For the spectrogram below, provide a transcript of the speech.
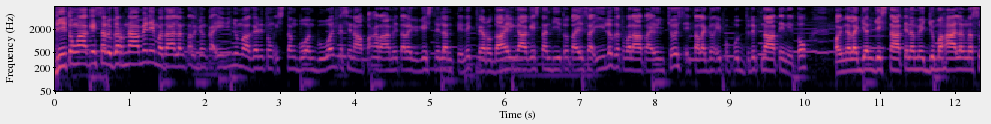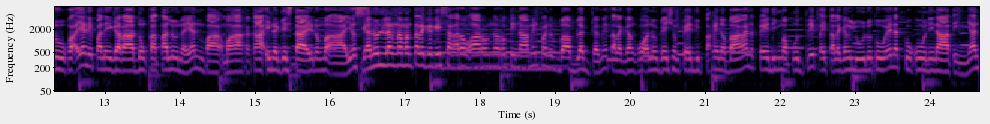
Dito nga guys sa lugar namin ay madalang talagang kainin yung mga ganitong isdang buwan-buwan kasi napakarami talaga guys nilang tinik. Pero dahil nga guys nandito tayo sa ilog at wala tayong choice ay talagang ipufood trip natin ito. Pag nalagyan guys natin ng medyo mahalang na suka yan, ipanigaradong katalo na yan. Pa- makakakain na guys tayo ng maayos. Ganun lang naman talaga guys ang araw-araw na routine namin pag nagbablog kami. Talagang kung ano guys yung pwedeng pakinabangan at pwedeng ma-food trip ay talagang lulutuin at kukunin natin yan.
